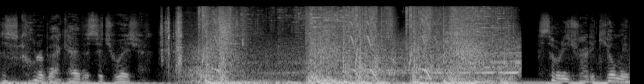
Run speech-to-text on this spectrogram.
This is quarterback. I have a situation. Somebody tried to kill me.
